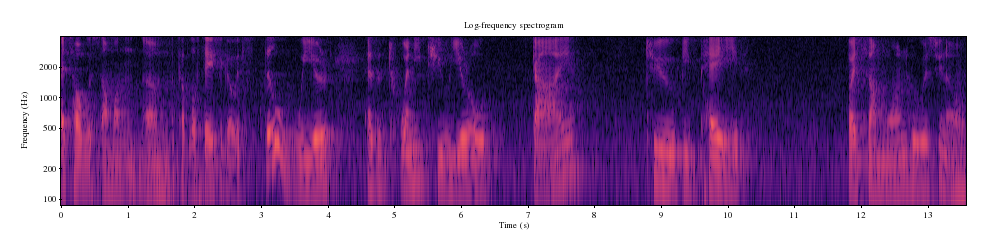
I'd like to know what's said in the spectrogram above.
I talked with someone um, a couple of days ago. It's still weird as a 22 year old guy to be paid by someone who is, you know,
